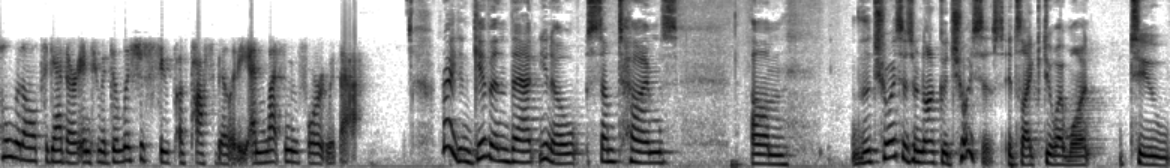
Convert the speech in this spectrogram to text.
pull it all together into a delicious soup of possibility and let's move forward with that. Right and given that you know sometimes um, the choices are not good choices. It's like do i want to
